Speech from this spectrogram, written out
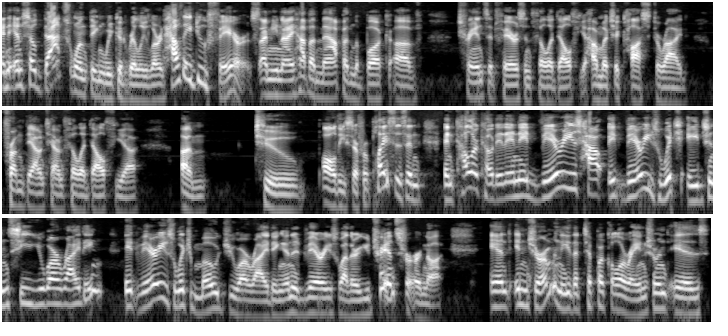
and and so that's one thing we could really learn how they do fares. I mean, I have a map in the book of transit fares in Philadelphia, how much it costs to ride from downtown Philadelphia um, to all these different places and and color coded and it varies how it varies which agency you are riding it varies which mode you are riding and it varies whether you transfer or not. And in germany the typical arrangement is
